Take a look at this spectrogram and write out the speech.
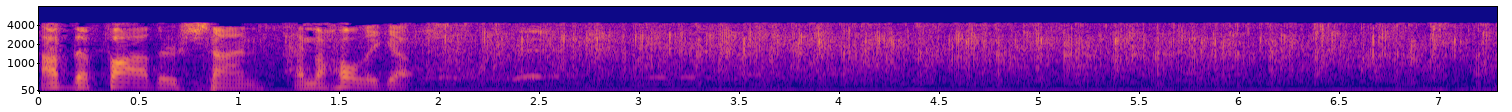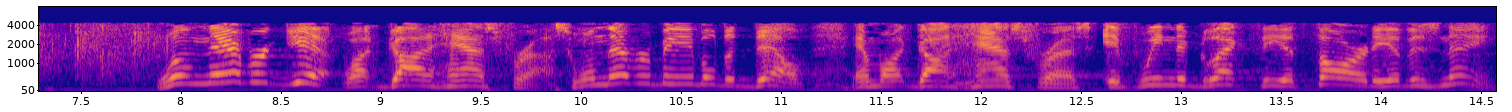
of the Father, Son, and the Holy Ghost. We'll never get what God has for us. We'll never be able to delve in what God has for us if we neglect the authority of His name.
